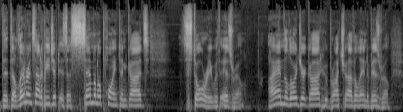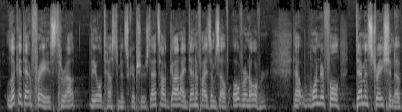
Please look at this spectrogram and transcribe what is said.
The deliverance out of Egypt is a seminal point in God's story with Israel. I am the Lord your God who brought you out of the land of Israel. Look at that phrase throughout the Old Testament scriptures. That's how God identifies himself over and over. That wonderful demonstration of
